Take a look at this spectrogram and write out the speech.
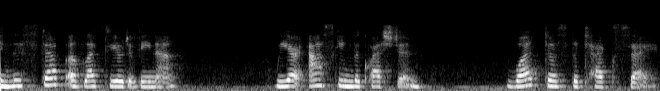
In this step of Lectio Divina, we are asking the question, what does the text say?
